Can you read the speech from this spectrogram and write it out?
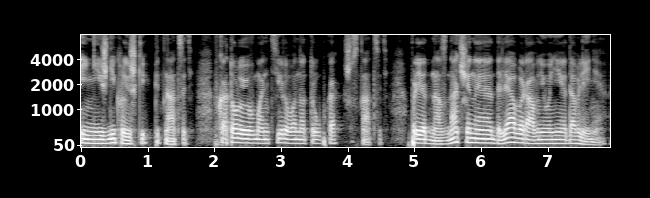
и нижней крышки 15, в которую вмонтирована трубка 16, предназначенная для выравнивания давления.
